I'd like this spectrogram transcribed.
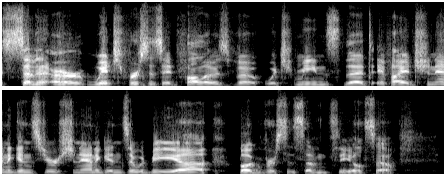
seven or witch versus it follows vote, which means that if I had shenanigans, your shenanigans, it would be uh, bug versus seventh seal. So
